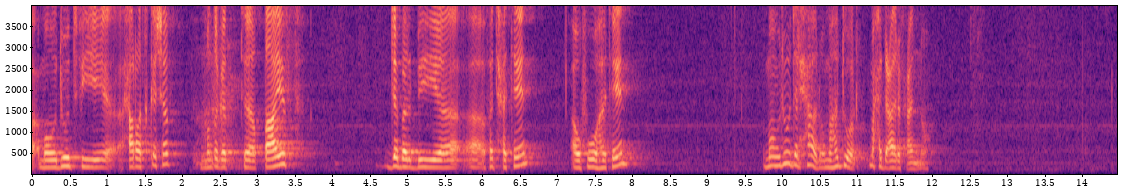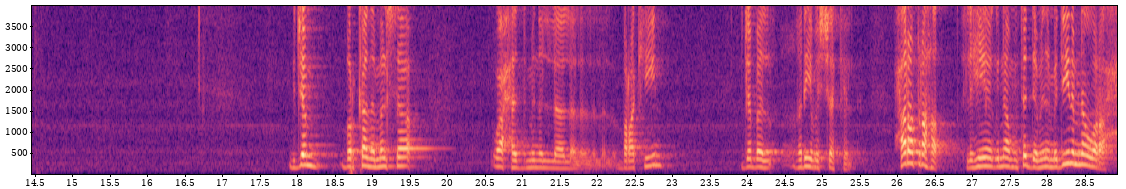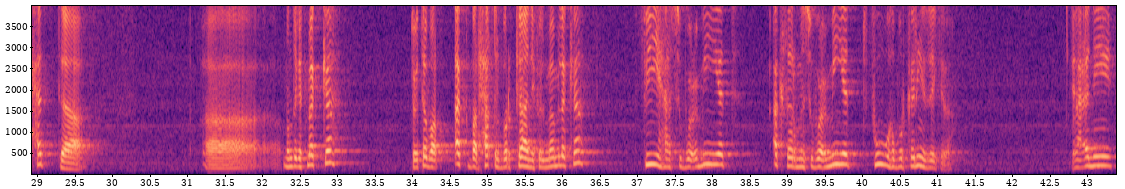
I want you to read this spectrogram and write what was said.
موجود في حارة كشب منطقة الطايف جبل بفتحتين أو فوهتين. موجود لحاله مهجور ما حد عارف عنه. بجنب بركان الملسا واحد من البراكين جبل غريب الشكل. حارة رهط اللي هي قلنا ممتدة من المدينة المنورة حتى آه، منطقة مكة تعتبر أكبر حقل بركاني في المملكة. فيها 700 أكثر من 700 فوهة بركانية زي كذا. يعني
